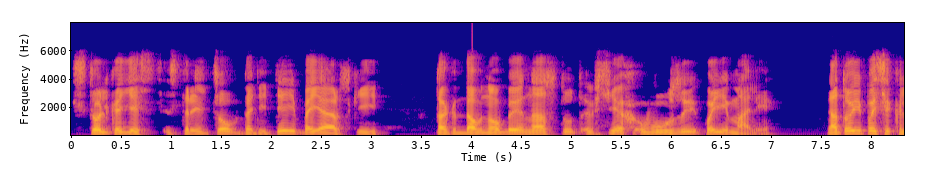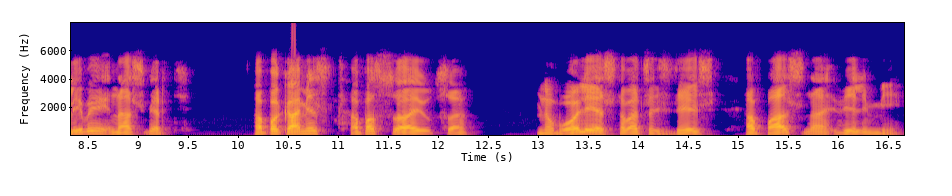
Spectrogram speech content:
столько есть стрельцов да детей боярских, так давно бы нас тут всех в узы поймали, а то и посекли бы насмерть. А пока мест опасаются, но более оставаться здесь опасно вельми.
